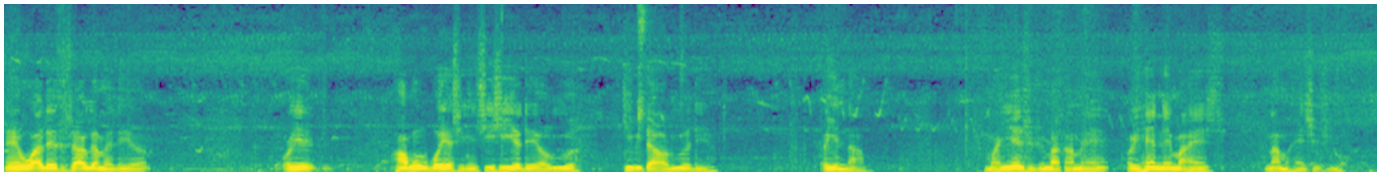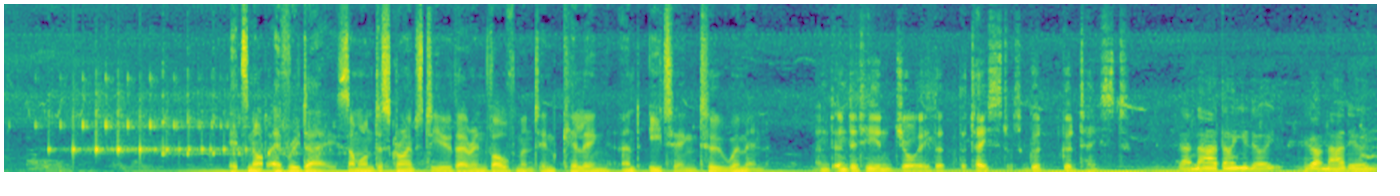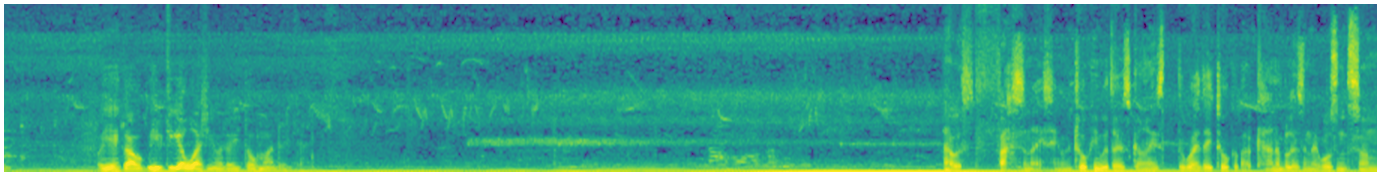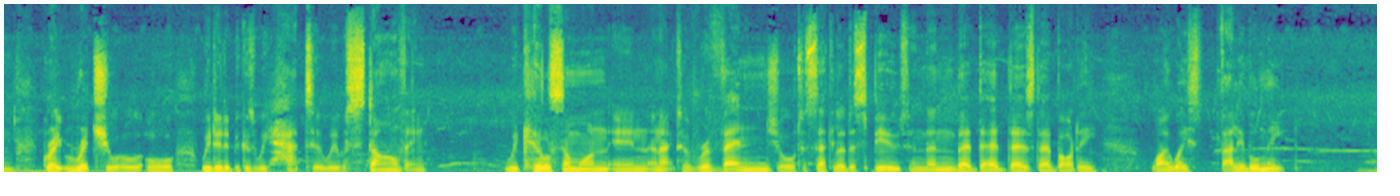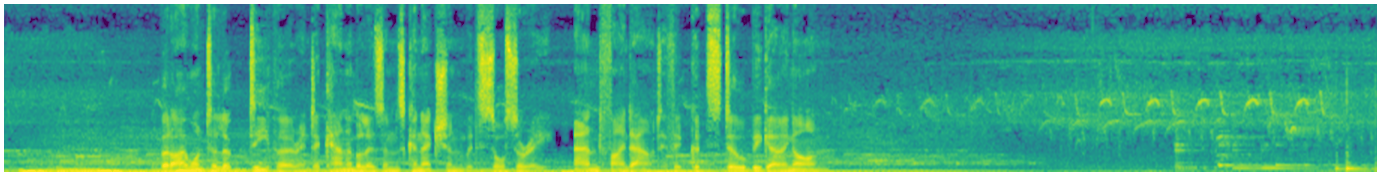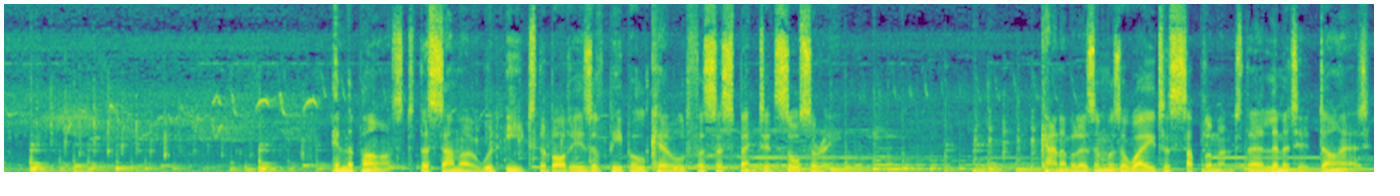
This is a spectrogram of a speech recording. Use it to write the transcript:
e wale te sa ga me de oye ha mo bo ye si si si ye de lu ki bi ta lu de oye na ma ye su ma ka me oye hen ne ma he na ma he su su It's not every day someone describes to you their involvement in killing and eating two women. And, and did he enjoy the, the taste? Was good, good taste? ga na ta yi de ga na de oye ga bi ti ga wa si de to ma de That was fascinating. We're talking with those guys, the way they talk about cannibalism, it wasn't some great ritual or we did it because we had to, we were starving. We kill someone in an act of revenge or to settle a dispute, and then they're dead, there's their body. Why waste valuable meat? But I want to look deeper into cannibalism's connection with sorcery and find out if it could still be going on. In the past, the Samo would eat the bodies of people killed for suspected sorcery. Cannibalism was a way to supplement their limited diet.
